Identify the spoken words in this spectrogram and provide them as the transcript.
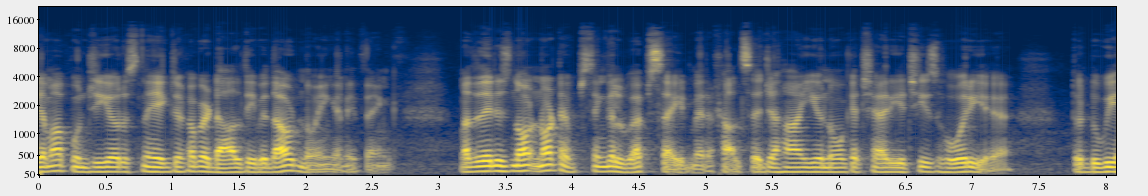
جمع پونجی اور اس نے ایک جگہ پہ ڈال دی وداؤٹ نوئنگ اینی تھنگ مطلب there is not not a single website میرے خیال سے جہاں یو نو کہ شاید اچھا یہ چیز ہو رہی ہے تو do we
